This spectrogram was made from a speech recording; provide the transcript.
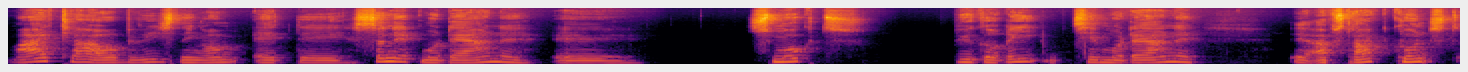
meget klar overbevisning om, at øh, sådan et moderne, øh, smukt byggeri til moderne øh, abstrakt kunst,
